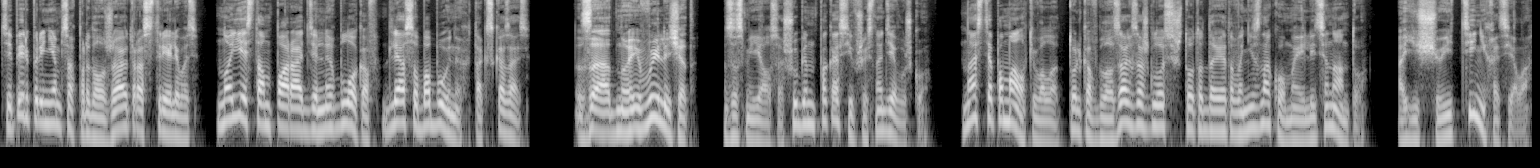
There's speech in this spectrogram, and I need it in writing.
теперь при немцах продолжают расстреливать. Но есть там пара отдельных блоков, для особо буйных, так сказать. «Заодно и вылечат», — засмеялся Шубин, покосившись на девушку. Настя помалкивала, только в глазах зажглось что-то до этого незнакомое лейтенанту. А еще идти не хотела.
